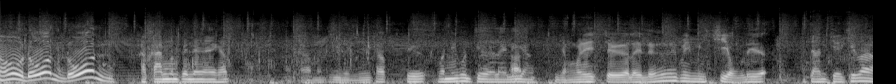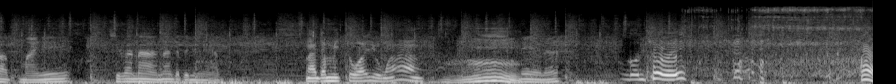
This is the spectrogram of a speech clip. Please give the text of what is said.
เอ้าโดนโดน อาการมันเป็นยังไงครับอาการมันทีอย่างนี้ครับ คือวันนี้คุณเจออะไรหรือยังยังไม่ได้เจออะไรเลย ไม่มีเขียวเลยอะอาจารย์เจคิดว่าหมายนี้คิดว่าน่าน่าจะเป็นยังไงครับน่าจะมีตัวอยู่มั้งอืมนี่นะโดนเฉยเอ้า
